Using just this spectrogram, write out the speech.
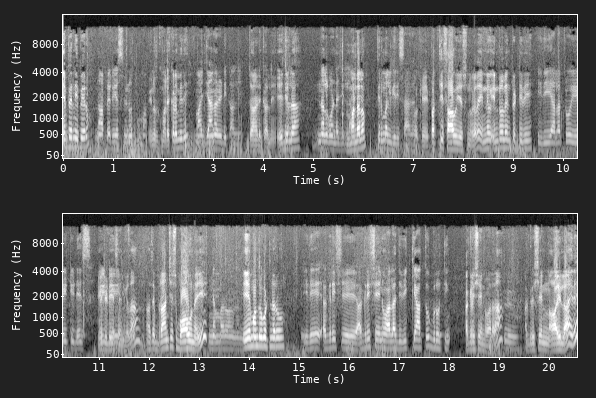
ఏం పేరు నీ పేరు? నా పేరు ఎస్ వినోద్ కుమార్. వినోద్ కుమార్. ఎక్కడ మీది? మా జానారెడ్డి కాలనీ. జానాడి కాలనీ. ఏ జిల్లా? నల్గొండ జిల్లా. మండలం? తిరుమలగిరి సాగర్. ఓకే. పత్తి సాగు చేస్తున్నారు కదా. ఎన్ని ఎన్ని రోజులు పెట్టిది? ఇది అలా two eighty days. Eighty days అయింది కదా. అయితే బ్రాంచెస్ బాగున్నాయి. నెంబర్ వన్ ఏ మందు కొట్టినారు? ఇది అగ్రిష్ అగ్రిషేన్ వాళ్ళది విఖ్యాత్ గ్రోతింగ్. అగ్రిషియన్ వాళ్ళ అగ్రిషియన్ ఆయిల్ ఇది?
